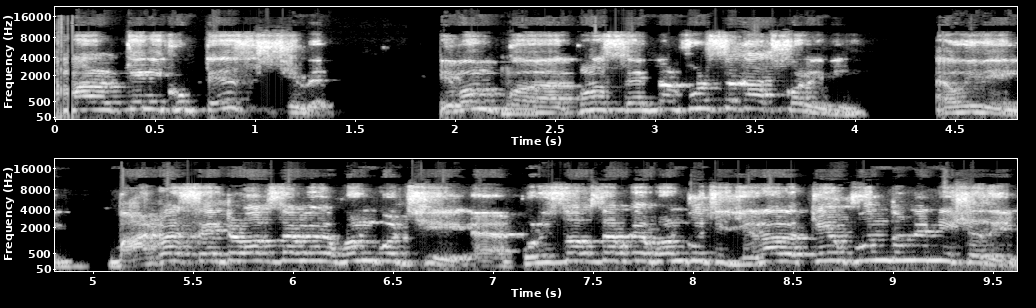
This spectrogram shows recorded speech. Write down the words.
আমাকে নিয়ে খুব টেস্ট ছিলেন। এবং কোনো সেন্ট্রাল ফোর্সে কাজ করেনি। ওই দিন বারবার সেন্ট্রাল অফিসারকে ফোন করছি পুলিশ অফিসারকে ফোন করছি জেনারেল কেউ ফোন ধরেনি সেদিন।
